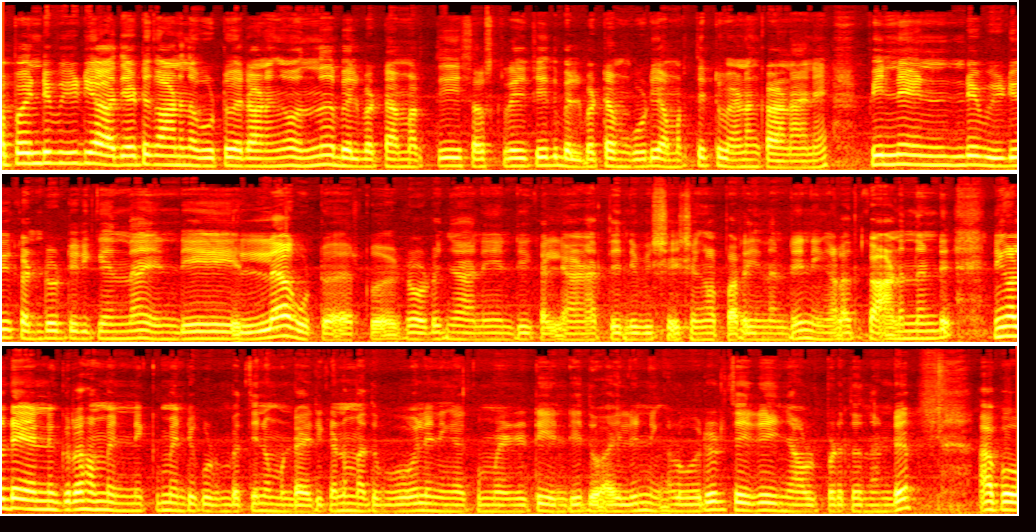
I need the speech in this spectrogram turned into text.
അപ്പോൾ എന്റെ വീഡിയോ ആദ്യമായിട്ട് കാണുന്ന കൂട്ടുകാരാണെങ്കിൽ ഒന്ന് ബെൽബട്ടൺ അമർത്തി സബ്സ്ക്രൈബ് ചെയ്ത് ബെൽബട്ടൺ കൂടി അമർത്തിയിട്ട് വേണം കാണാൻ പിന്നെ എന്റെ വീഡിയോ കണ്ടുകൊണ്ടിരിക്കുന്ന എന്റെ എല്ലാ കൂട്ടുകാർക്കോടും ഞാൻ എന്റെ കല്യാണത്തിന്റെ വിശേഷങ്ങൾ പറയുന്നുണ്ട്. നിങ്ങളത് കാണുന്നുണ്ട്. നിങ്ങളുടെ അനുഗ്രഹം എനിക്കും എന്റെ കുടുംബത്തിനും ഉണ്ടായിരിക്കണം. അതുപോലെ നിങ്ങൾക്കും വേണ്ടിയിട്ട് എന്റെ ദ്വായിലും നിങ്ങൾ ഓരോരുത്തരെയും ഞാൻ ഉൾപ്പെടുത്തുന്നുണ്ട്. അപ്പോൾ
